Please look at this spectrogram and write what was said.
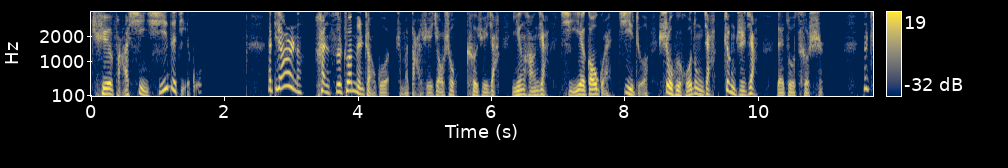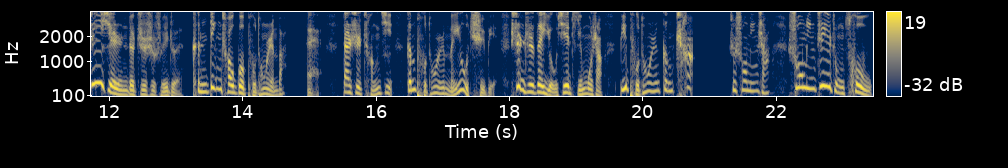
缺乏信息的结果。那第二呢？汉斯专门找过什么大学教授、科学家、银行家、企业高管、记者、社会活动家、政治家来做测试。那这些人的知识水准肯定超过普通人吧？哎，但是成绩跟普通人没有区别，甚至在有些题目上比普通人更差。这说明啥？说明这种错误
